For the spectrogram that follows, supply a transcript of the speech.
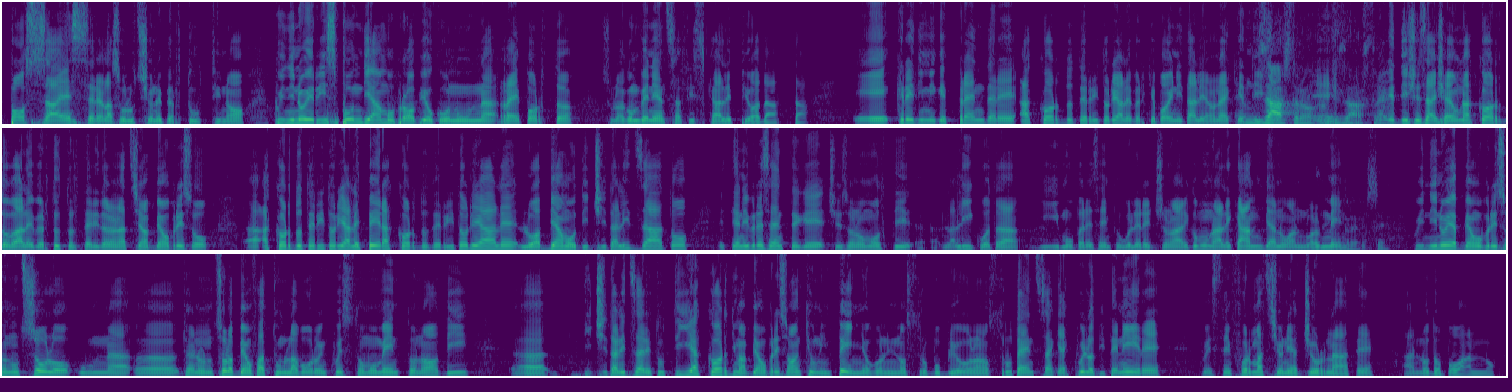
possa essere la soluzione per tutti, no? Quindi noi rispondiamo proprio con un report sulla convenienza fiscale più adatta. E credimi che prendere accordo territoriale, perché poi in Italia non è che È un dici, disastro, è un eh, disastro. non è che dici, sai, c'è un accordo, vale per tutto il territorio nazionale, abbiamo preso eh, accordo territoriale per accordo territoriale, lo abbiamo digitalizzato e tieni presente che ci sono molti, eh, l'aliquota IMU per esempio, quelle regionali, comunali, cambiano annualmente. Sì. Quindi noi abbiamo preso non solo un, eh, cioè non solo abbiamo fatto un lavoro in questo momento no, di eh, digitalizzare tutti gli accordi, ma abbiamo preso anche un impegno con il nostro pubblico, con la nostra utenza, che è quello di tenere queste informazioni aggiornate anno dopo anno.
